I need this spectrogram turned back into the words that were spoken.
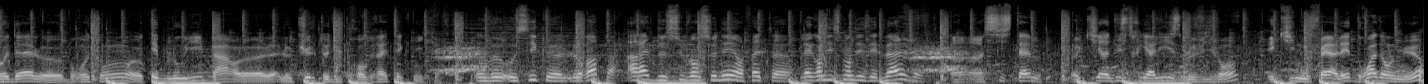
Modèle euh, breton euh, ébloui par euh, le culte du progrès technique. On veut aussi que l'Europe arrête de subventionner en fait l'agrandissement des élevages. Un, un système qui industrialise le vivant et qui nous fait aller droit dans le mur.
